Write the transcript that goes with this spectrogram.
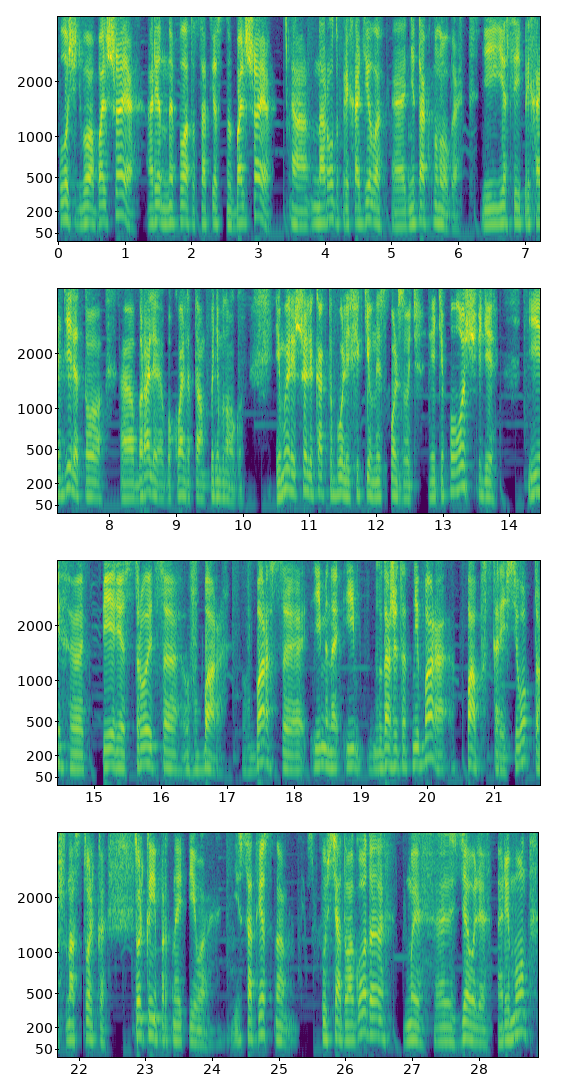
Площадь была большая, арендная плата, соответственно, большая, а народу приходило э, не так много. И если и приходили, то э, брали буквально там понемногу. И мы решили как-то более эффективно использовать эти площади и э, перестроиться в бар в бар с именно и ну, даже этот не бар, а паб, скорее всего, потому что у нас только, только импортное пиво. И, соответственно, спустя два года мы э, сделали ремонт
